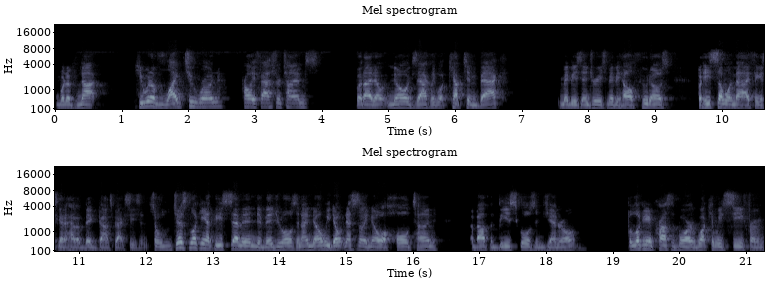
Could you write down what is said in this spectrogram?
Would have not, he would have liked to run probably faster times, but I don't know exactly what kept him back maybe his injuries, maybe health, who knows. But he's someone that I think is going to have a big bounce back season. So just looking at these seven individuals, and I know we don't necessarily know a whole ton about the B schools in general, but looking across the board, what can we see from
